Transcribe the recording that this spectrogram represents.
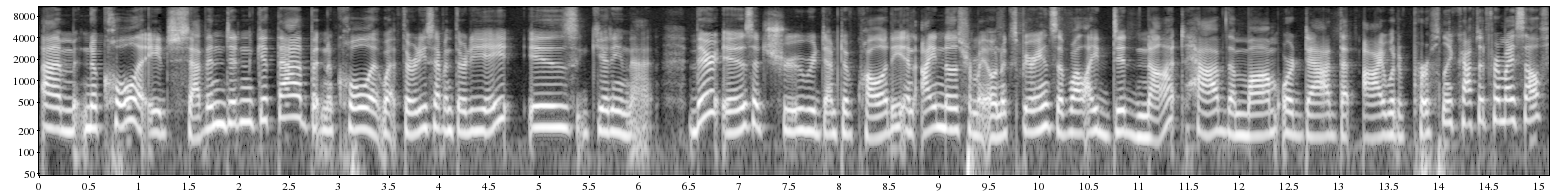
Um, Nicole at age seven didn't get that, but Nicole at what, 37, 38 is getting that. There is a true redemptive quality. And I know this from my own experience of while I did not have the mom or dad that I would have personally crafted for myself,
